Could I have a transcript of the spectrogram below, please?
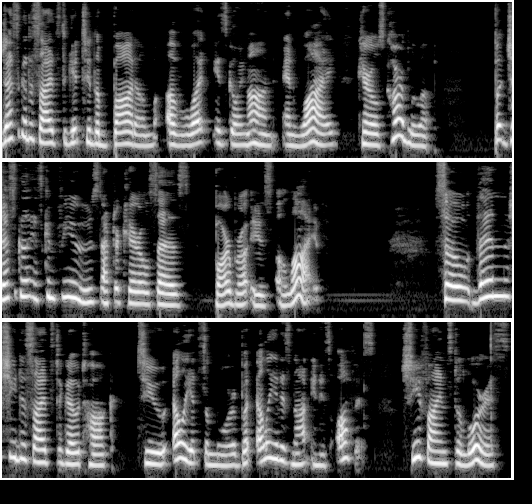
Jessica decides to get to the bottom of what is going on and why Carol's car blew up. But Jessica is confused after Carol says Barbara is alive. So then she decides to go talk to Elliot some more, but Elliot is not in his office. She finds Dolores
